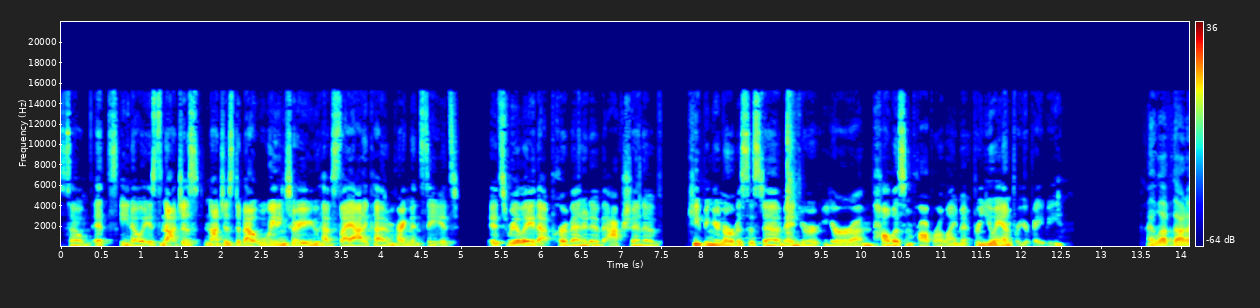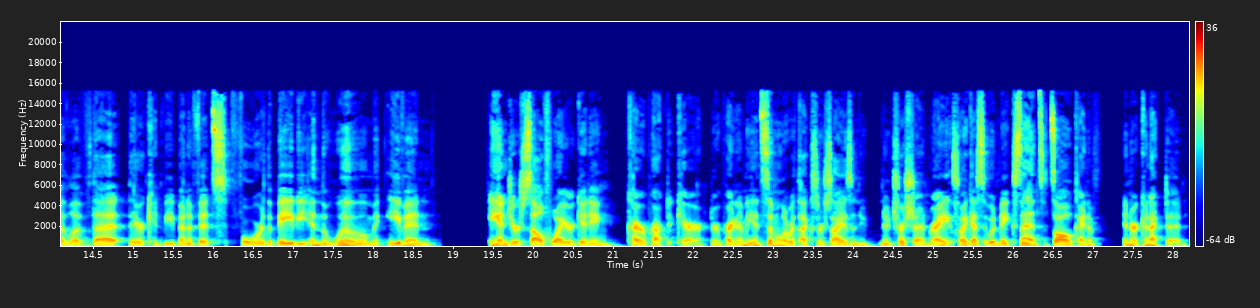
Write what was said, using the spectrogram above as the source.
So it's, you know, it's not just not just about waiting till you have sciatica in pregnancy. It's it's really that preventative action of keeping your nervous system and your your um, pelvis in proper alignment for you and for your baby. I love that. I love that there can be benefits for the baby in the womb, even and yourself while you're getting chiropractic care during pregnancy. I mean, it's similar with exercise and nu- nutrition, right? So I guess it would make sense. It's all kind of interconnected.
